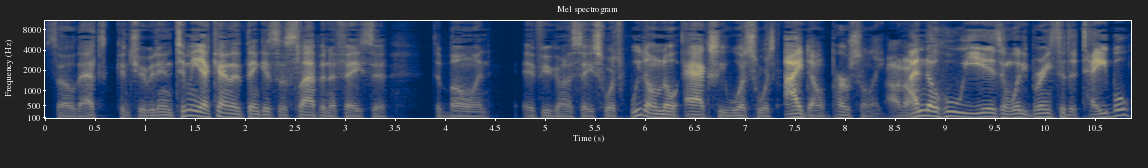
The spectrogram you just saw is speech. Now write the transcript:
So that's contributing. To me, I kind of think it's a slap in the face to, to Bowen if you're going to say Schwartz. We don't know actually what Schwartz, I don't personally. I don't. I know who he is and what he brings to the table,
